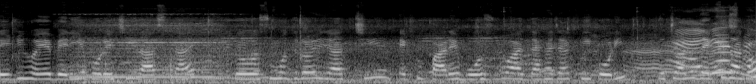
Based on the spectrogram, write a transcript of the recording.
রেডি হয়ে বেরিয়ে পড়েছি রাস্তায়। তো সমুদ্রই যাচ্ছি, একটু পাড়ে বসবো, আর দেখা যাক কী করি। তো চলো দেখতে থাকো।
